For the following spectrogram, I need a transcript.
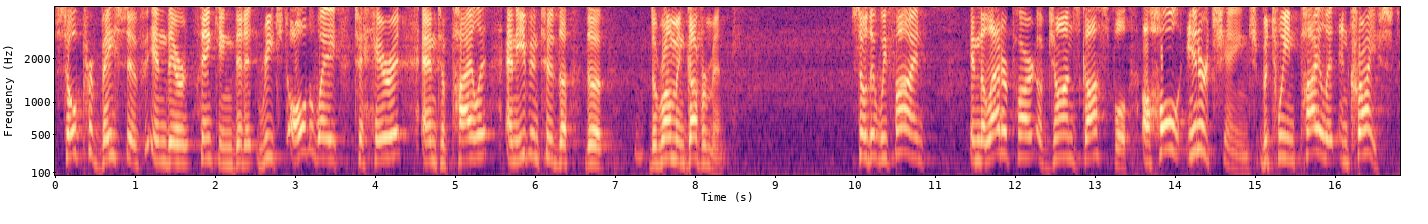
so pervasive in their thinking that it reached all the way to Herod and to Pilate and even to the, the, the Roman government. So that we find in the latter part of John's gospel a whole interchange between Pilate and Christ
